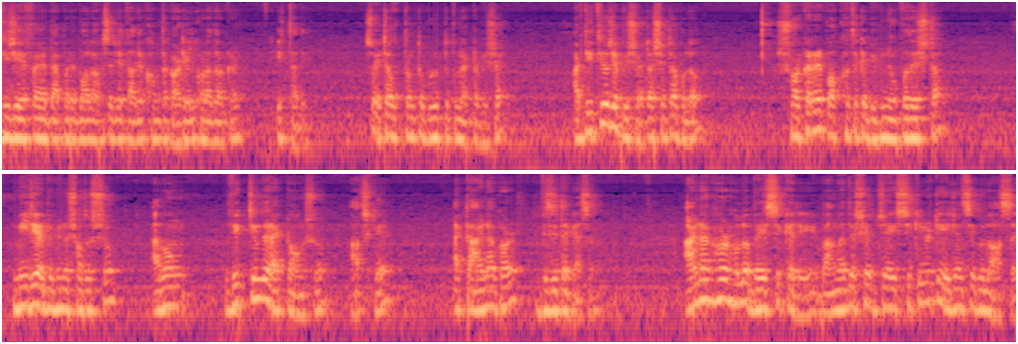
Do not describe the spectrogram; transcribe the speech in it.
ডিজিএফআই এর ব্যাপারে বলা হয়েছে যে তাদের ক্ষমতা কার্টেল করা দরকার, ইত্যাদি। সো এটা অত্যন্ত গুরুত্বপূর্ণ একটা বিষয়। আর দ্বিতীয় যে বিষয়টা, সেটা হলো সরকারের পক্ষ থেকে বিভিন্ন উপদেষ্টা, মিডিয়ার বিভিন্ন সদস্য এবং ভিকটিমদের একটা অংশ আজকে একটা আয়নাঘর ভিজিটে গেছেন। আয়নাঘর হলো বেসিক্যালি বাংলাদেশের যে সিকিউরিটি এজেন্সিগুলো আছে,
